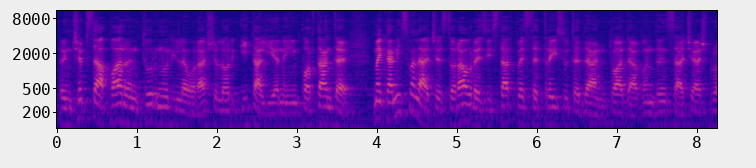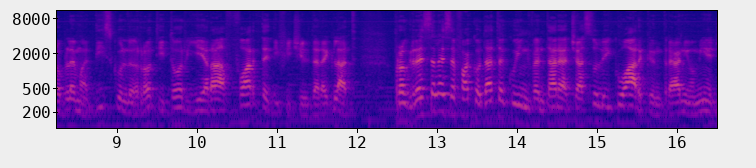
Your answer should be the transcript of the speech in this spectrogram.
încep să apară în turnurile orașelor italiene importante. Mecanismele acestora au rezistat peste 300 de ani, toate având însă aceeași problemă. Discul rotitor era foarte dificil de reglat. Progresele se fac odată cu inventarea ceasului cu arc între anii 1500-1510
